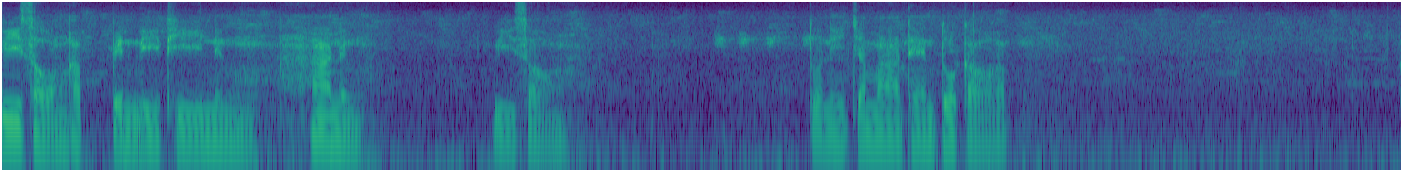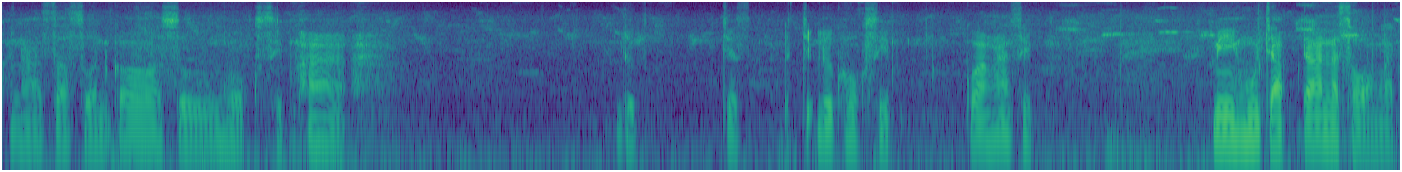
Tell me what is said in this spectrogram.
V2 ครับ เป็น ET 151 V2 ตัวนี้จะมาแทนตัวเก่าครับ ขนาดสัดส่วนก็สูง 65 ลึก7ลึก 60 กว้าง 50 มีหูจับด้านละสองครับ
